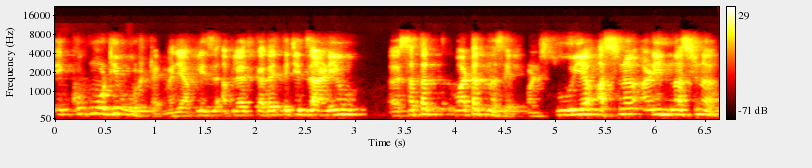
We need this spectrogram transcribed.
एक खूप मोठी गोष्ट आहे म्हणजे आपली आपल्या कदाचित त्याची जाणीव सतत वाटत नसेल पण सूर्य असणं आणि नसणं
